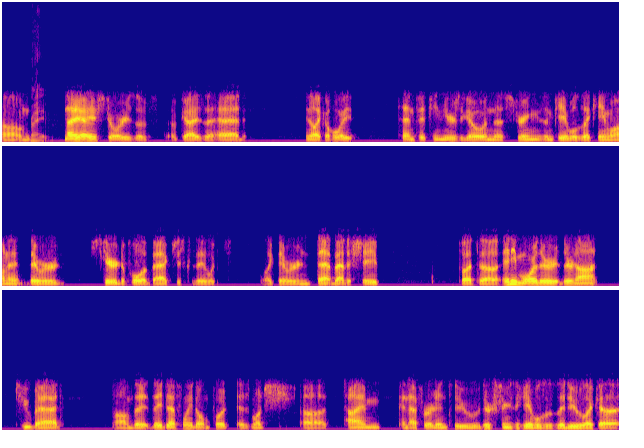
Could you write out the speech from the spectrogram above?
Um, Right. and I, I hear stories of of guys that had, you know, like a Hoyt 10, 15 years ago, and the strings and cables that came on it, they were scared to pull it back just because they looked like they were in that bad a shape. But uh, anymore, they're they're not too bad. Um, they they definitely don't put as much uh, time and effort into their strings and cables as they do like a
